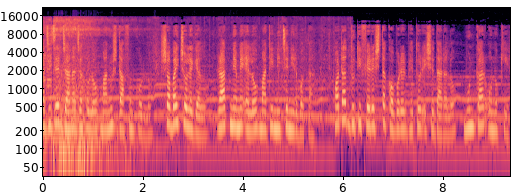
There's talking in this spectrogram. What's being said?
আজিজের জানাজা হলো, মানুষ দাফন করল, সবাই চলে গেল। রাত নেমে এলো, মাটির নিচে নির্বতা। হঠাৎ দুটি ফেরেশতা কবরের ভেতর এসে দাঁড়াল, মুনকার ও নকির।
